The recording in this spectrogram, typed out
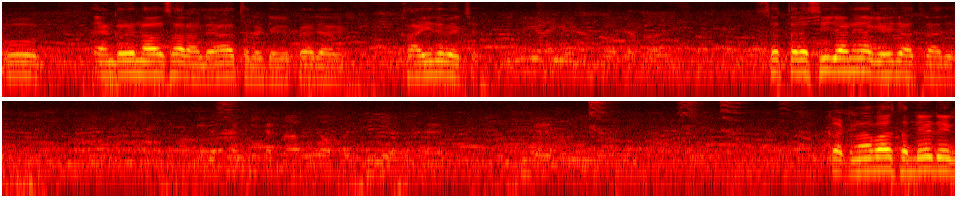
ਉਹ ਐਂਗਲ ਦੇ ਨਾਲ ਸਹਾਰਾ ਲਿਆ ਥੱਲੇ ਡਿੱਗ ਪਿਆ ਜਾ ਕੇ, ਖਾਈ ਦੇ ਵਿੱਚ ਕਿੰਨੀ ਜਿਹੜੀ ਇਹ ਯਾਤਰਾ ਹੈ 70 80 ਜਾਣੇ ਹੈਗੇ ਯਾਤਰਾ ਦੇ। ਘਟਨਾ ਬਸ ਥੱਲੇ ਡਿੱਗ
